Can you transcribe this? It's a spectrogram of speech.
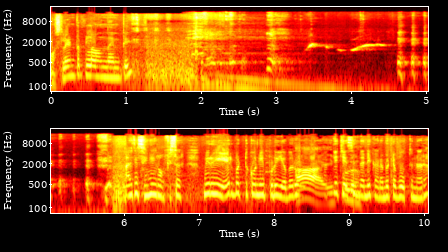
ముసలి ఇంటర్లా ఉందేంటి? అయితే సీనియర్ ఆఫీసర్ మీరు ఎయిర్ పట్టుకొని ఇప్పుడు ఎవరు హత్య చేసిందని కనబెట్టబోతున్నారా?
